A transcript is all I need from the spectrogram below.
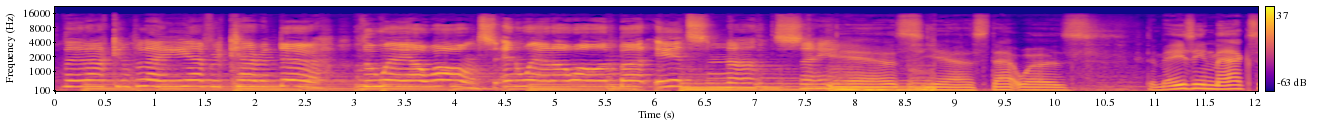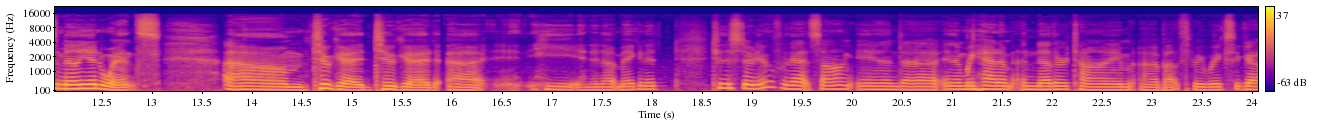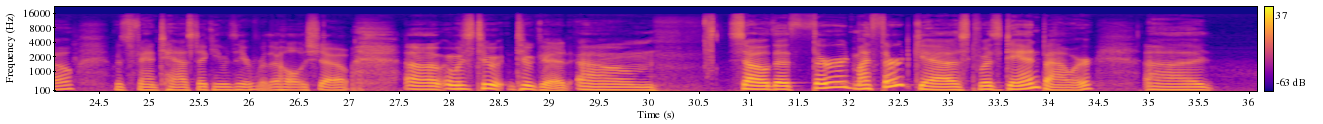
that I can play every character the way I want and when I want, but it's not the same. Yes, yes, that was the amazing Maximilian Wentz. Um, too good, too good. Uh, he ended up making it to the studio for that song, and uh, and then we had him another time uh, about three weeks ago. It was fantastic. He was here for the whole show. Uh, it was too too good. Um, so the third, my third guest was Dan Bauer.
